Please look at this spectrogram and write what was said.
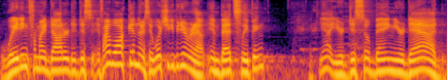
waiting for my daughter to dis. If I walk in there, I say, What should you be doing right now? In bed sleeping? Like, yeah, you're disobeying your dad.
